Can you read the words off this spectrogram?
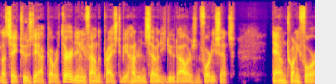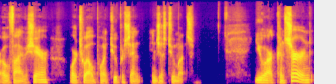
let's say Tuesday, October 3rd, and you found the price to be $172.40, down 24.05 a share or 12.2% in just two months. You are concerned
